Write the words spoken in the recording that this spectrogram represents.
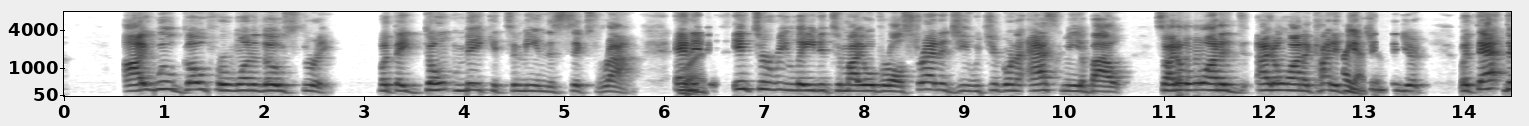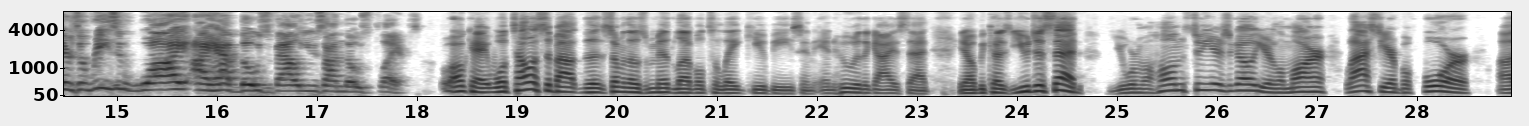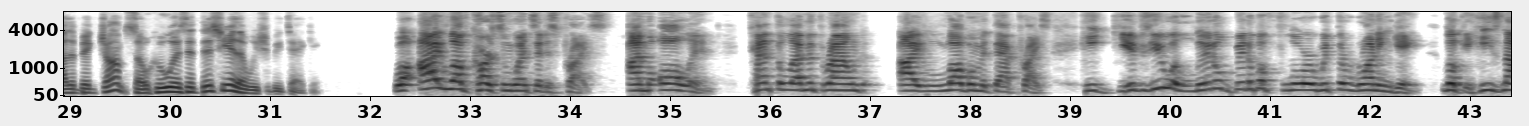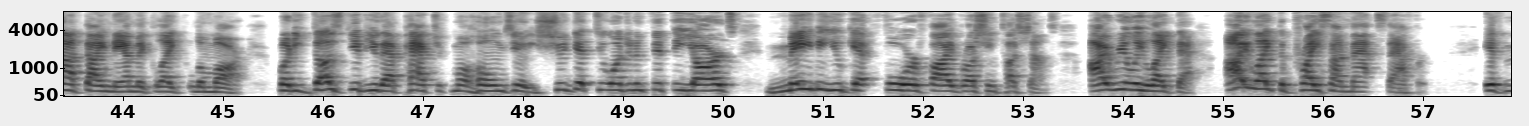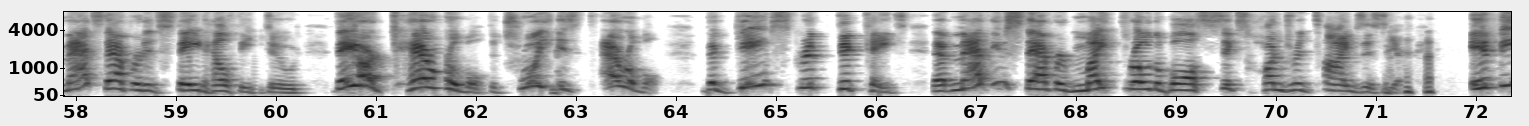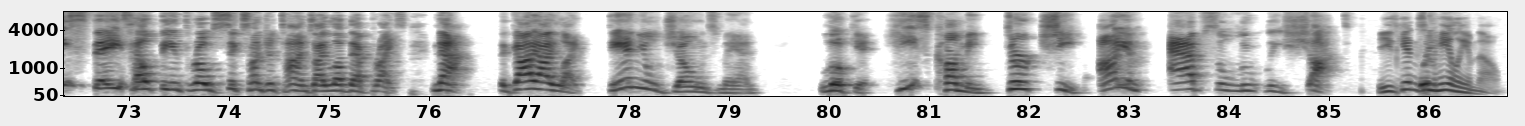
I will go for one of those three, but they don't make it to me in the sixth round. And Right. it's interrelated to my overall strategy, which you're going to ask me about. So I don't want to, I don't want to kind of dip into your, but that there's a reason why I have those values on those players. Okay, well, tell us about the some of those mid-level to late QBs and and who are the guys that you know because you just said you were Mahomes two years ago, you're Lamar last year before uh, the big jump. So who is it this year that we should be taking? Well, I love Carson Wentz at his price. I'm all in. 10th, 11th round. I love him at that price. He gives you a little bit of a floor with the running game. Look, he's not dynamic like Lamar, but he does give you that Patrick Mahomes. You know, he should get 250 yards. Maybe you get four or five rushing touchdowns. I really like that. I like the price on Matt Stafford. If Matt Stafford had stayed healthy, dude, they are terrible. Detroit is terrible. The game script dictates that Matthew Stafford might throw the ball 600 times this year. if he stays healthy and throws 600 times, I love that price. Now, the guy I like, Daniel Jones, man, look it. He's coming dirt cheap. I am absolutely shocked. He's getting some helium though.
